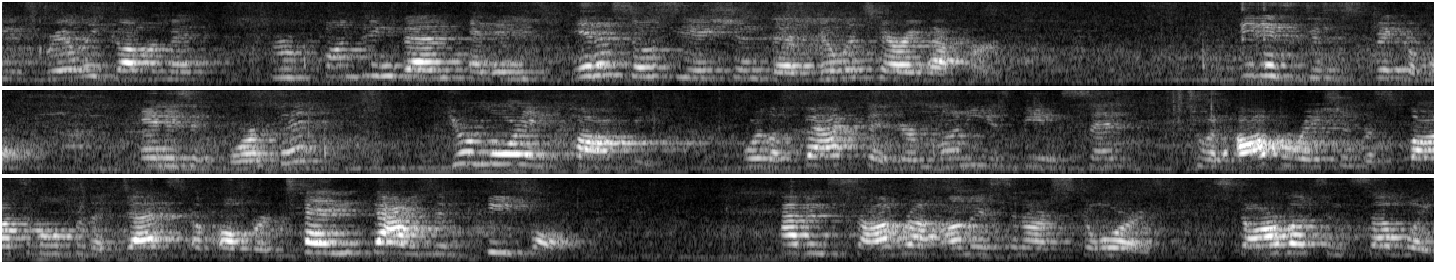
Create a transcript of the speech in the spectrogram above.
the Israeli government through funding them and in, in association their military effort. It is despicable. And is it worth it? Your morning coffee, or the fact that your money is being sent to an operation responsible for the deaths of over 10,000 people. Having Sabra hummus in our stores, Starbucks and Subway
